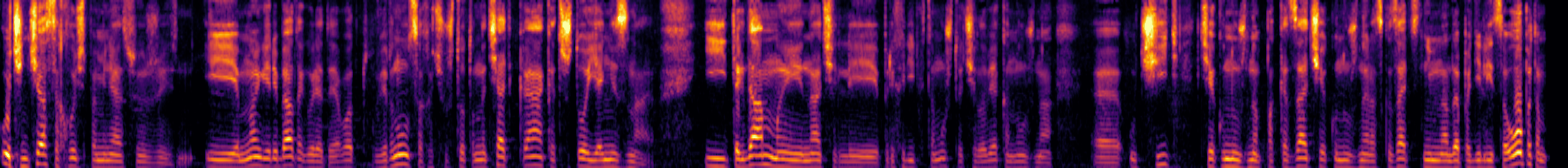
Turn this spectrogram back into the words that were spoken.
очень часто хочет поменять свою жизнь. И многие ребята говорят, я вот вернулся, хочу что-то начать, как это, что, я не знаю. И тогда мы начали приходить к тому, что человека нужно э, учить, человеку нужно показать, человеку нужно рассказать, с ним надо поделиться опытом.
